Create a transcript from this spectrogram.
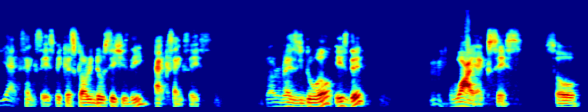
the x-axis because chlorine dosage is the x-axis. Chlorine residual is the y-axis. So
